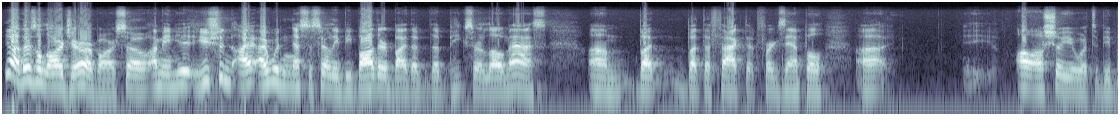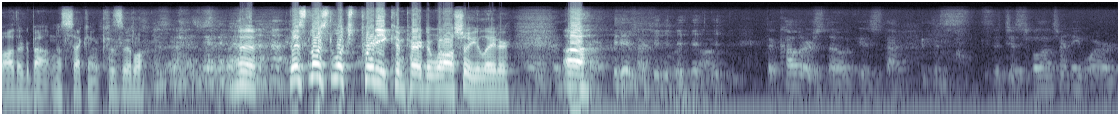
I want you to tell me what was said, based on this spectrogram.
Yeah, there's a large error bar. So, I mean, you, you shouldn't, I, I wouldn't necessarily be bothered by the, the peaks or low mass, um, but, but the fact that, for example, uh, I'll, I'll show you what to be bothered about in a second because it'll, this looks, looks pretty compared to what I'll show you later. Uh, The colors, though, is that the statistical uncertainty or?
